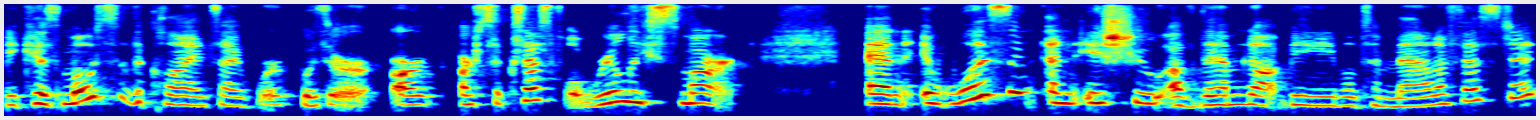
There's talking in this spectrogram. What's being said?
because most of the clients i work with are, are, are successful really smart. And it wasn't an issue of them not being able to manifest it.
